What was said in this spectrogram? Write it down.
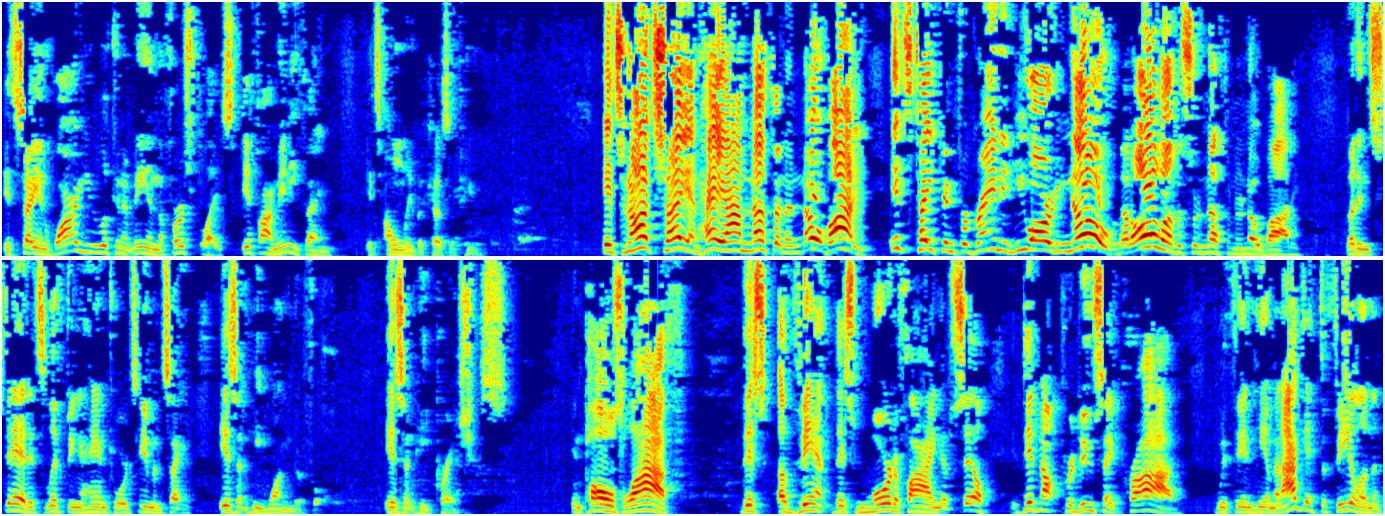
It's saying, why are you looking at me in the first place? If I'm anything, it's only because of Him. It's not saying, hey, I'm nothing and nobody. It's taken for granted you already know that all of us are nothing or nobody. But instead it's lifting a hand towards Him and saying, isn't He wonderful? Isn't He precious? In Paul's life, this event, this mortifying of self, it did not produce a pride within him. And I get the feeling, and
